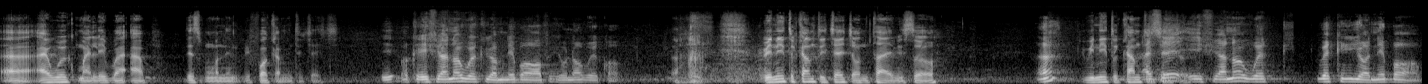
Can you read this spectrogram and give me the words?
Uh, I woke my neighbor up this morning before coming to church. Eh, Okay, if you are not waking your neighbor up, you will not wake up. We need to come to church on time, so Huh? we need to come to I say, church. if you are not wake, waking your neighbor up,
